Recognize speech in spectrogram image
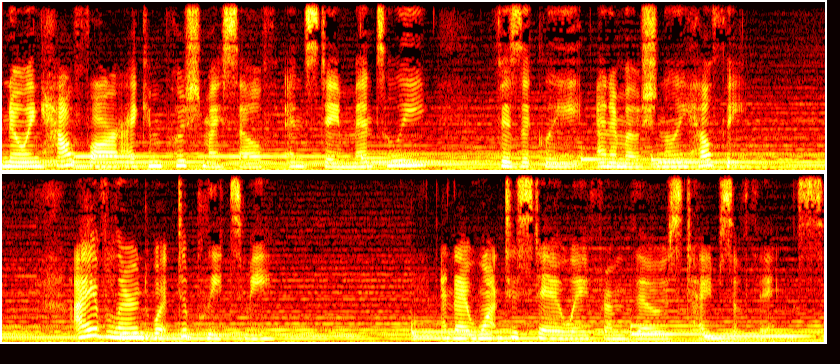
knowing how far I can push myself and stay mentally, physically, and emotionally healthy. I have learned what depletes me, and I want to stay away from those types of things.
